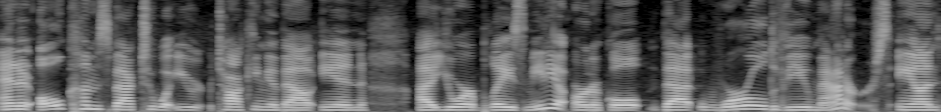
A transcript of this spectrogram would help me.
And it all comes back to what you're talking about in uh, your Blaze Media article that worldview matters and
